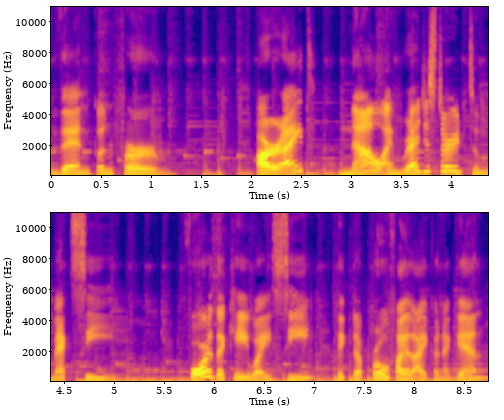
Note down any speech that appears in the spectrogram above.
then confirm. Alright, now I'm registered to MEXC. For the KYC, click the profile icon again.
